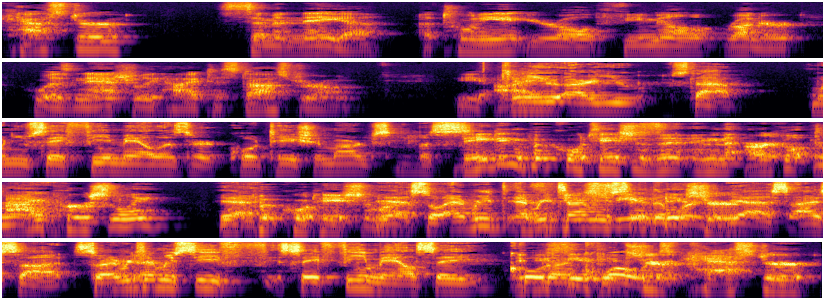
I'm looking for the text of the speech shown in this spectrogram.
Caster Semenya, a 28 year old female runner who has naturally high testosterone. The Can I- you are you stop when you say female? Is there quotation marks? Bes- they didn't put quotations in, in the article. I personally Yeah. put quotation marks. yeah. So every every if you time you see say the picture- word, yes, I saw it. So every Okay. time you see f- say female, say If quote you see a unquote. picture of Caster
